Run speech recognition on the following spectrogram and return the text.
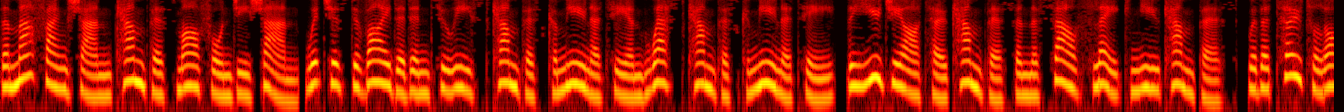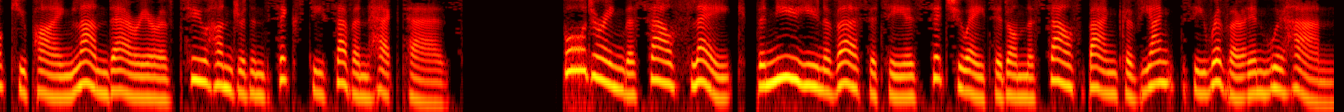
the Mafangshan campus Mafaunjishan which is divided into East Campus Community and West Campus Community, the Yujiatou campus and the South Lake New Campus, with a total occupying land area of 267 hectares. Bordering the South Lake, the new university is situated on the south bank of Yangtze River in Wuhan.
